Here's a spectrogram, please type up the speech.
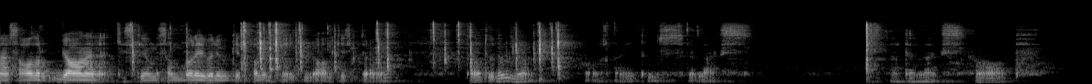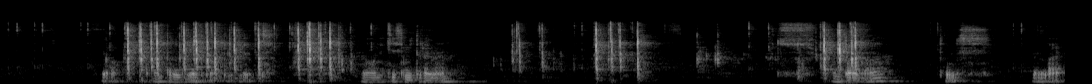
narsa hozir bu yog'ini kesgan bo'lsam bo'lay bo'lib ketib qoldi shuning uchun bu yog'ini kesib turaman tortdim hozir relax. Starterlax hop. Yo'q control Z control Z yog'ini kesmay turaman control A tools relax.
